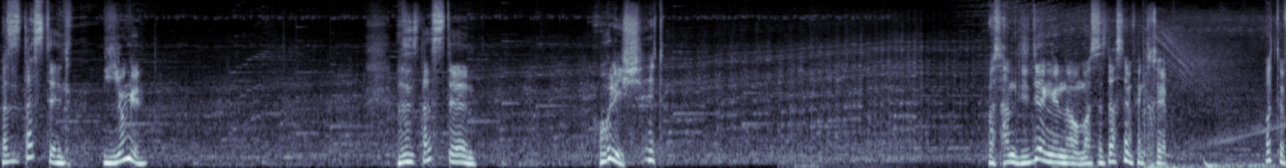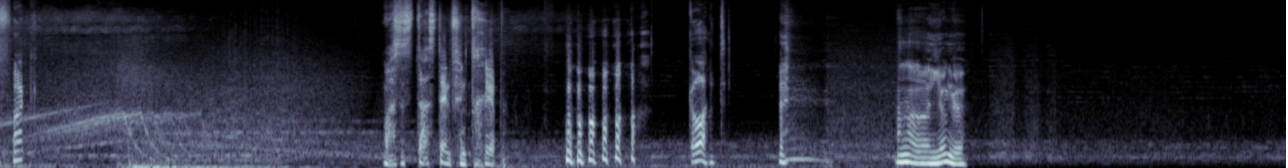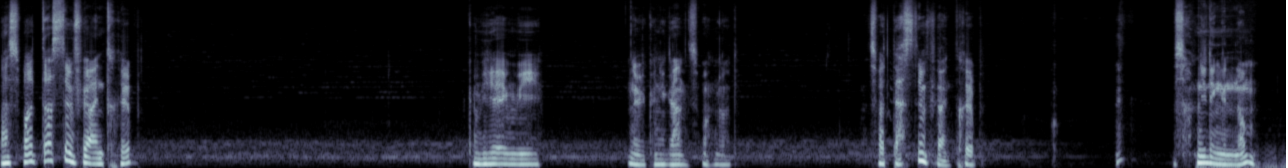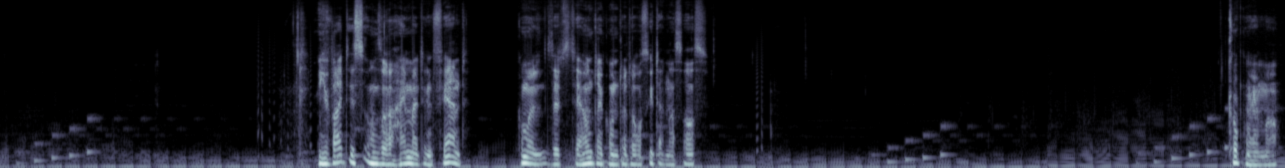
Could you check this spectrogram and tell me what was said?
Was ist das denn? Junge. Was ist das denn? Holy shit. Was haben die denn genommen? Was ist das denn für ein Trip? What the fuck? Was ist das denn für ein Trip? Gott. Ah, Junge. Was war das denn für ein Trip? Können wir hier irgendwie... Ne, wir können hier gar nichts machen gerade. Was war das denn für ein Trip? Was haben die denn genommen? Wie weit ist unsere Heimat entfernt? Guck mal, selbst der Hintergrund daraus sieht anders aus. Gucken wir mal.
